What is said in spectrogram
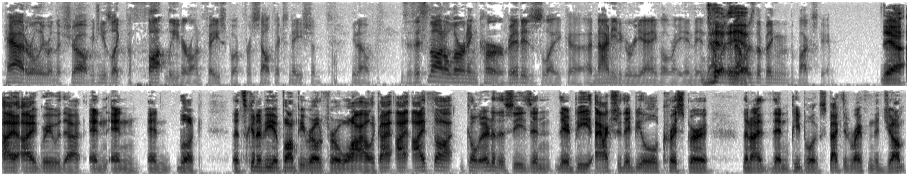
had earlier in the show. I mean, he's like the thought leader on Facebook for Celtics Nation. You know, he says it's not a learning curve; it is like a, a ninety degree angle, right? And, and that, was, Yeah. that was the thing with the Bucks game. Yeah, I, I agree with that. And and and look, it's going to be a bumpy road for a while. Like I, I, I thought going into the season, there'd be actually they'd be a little crisper than I than people expected right from the jump.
